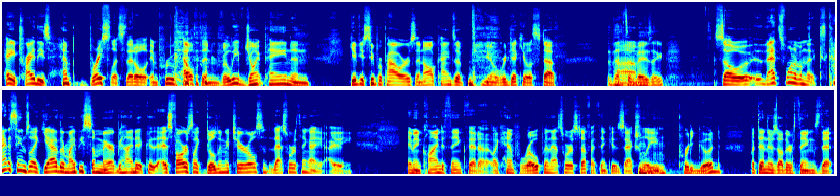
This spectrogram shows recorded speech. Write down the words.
Hey, try these hemp bracelets that'll improve health and relieve joint pain and give you superpowers and all kinds of you know ridiculous stuff. That's um, amazing. So that's one of them that kind of seems like yeah, there might be some merit behind it. Because as far as like building materials and that sort of thing, I, I am inclined to think that uh, like hemp rope and that sort of stuff, I think is actually Mhm. pretty good. But then there's other things that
